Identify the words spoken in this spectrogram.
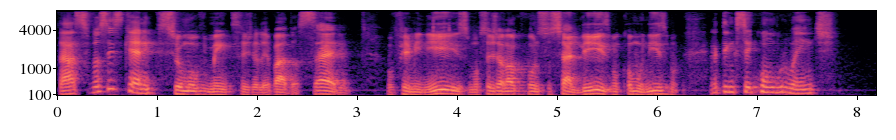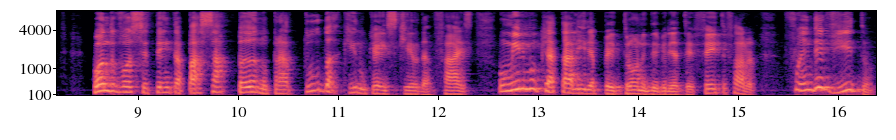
tá? Se vocês querem que seu movimento seja levado a sério, o feminismo, seja lá o que for socialismo, comunismo, ele tem que ser congruente. Quando você tenta passar pano para tudo aquilo que a esquerda faz, o mínimo que a Talíria Petrone deveria ter feito é falar, foi indevido.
